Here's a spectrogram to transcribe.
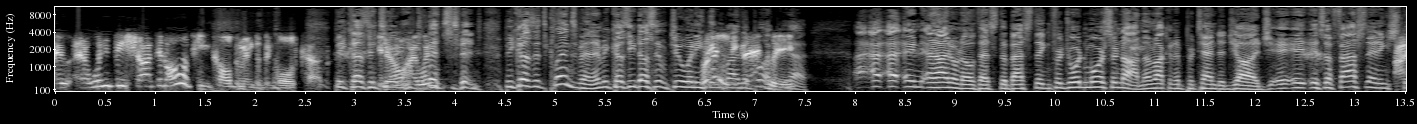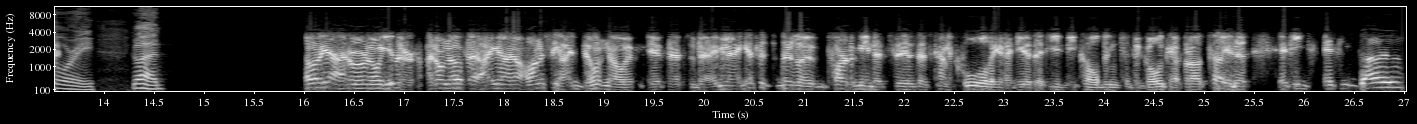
I I wouldn't be shocked at all if he called him into the Gold Cup. Because it's You know, wouldn't- Because it's Klinsmann, and because he doesn't do anything Right, by the book. Yeah. I, I, and, and I don't know if that's the best thing for Jordan Morris or not. And I'm not going to pretend to judge. It, it, it's a fascinating story. Go ahead. Oh yeah, I don't know either. I don't know if that. I mean, I, honestly, I don't know if if that's the. I mean, I guess it, there's a part of me that says that's kind of cool, the idea that he'd be called into the Gold Cup. But I'll tell you this: if he if he does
